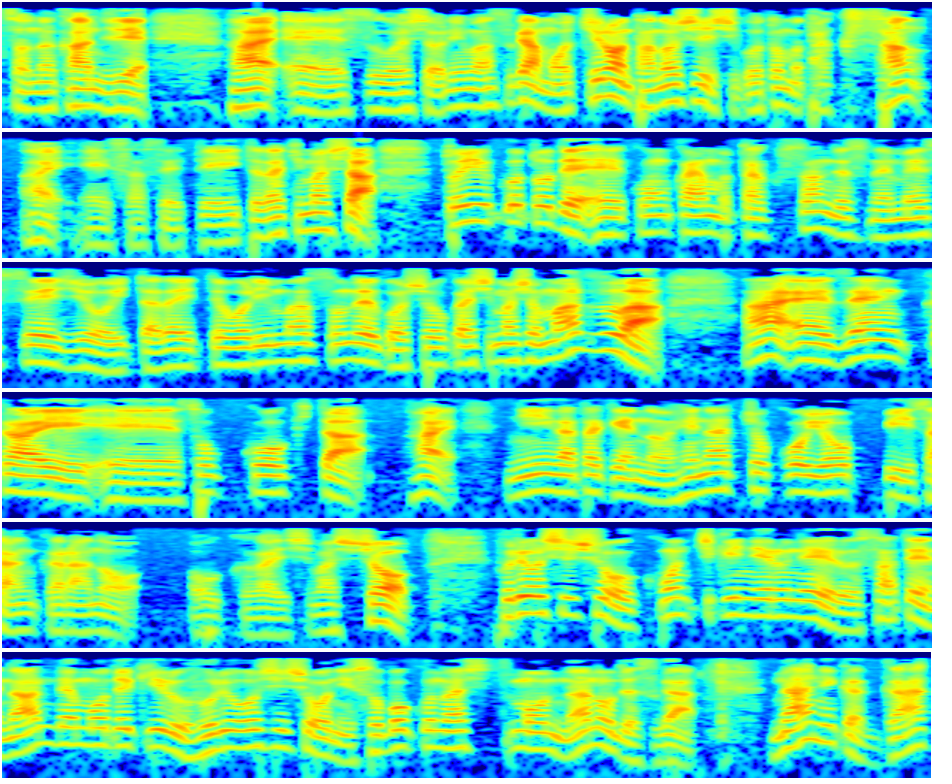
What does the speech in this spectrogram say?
そんな感じで、はい、えー、過ごしておりますが、もちろん楽しい仕事もたくさん、はい、えー、させていただきました。ということで、えー、今回もたくさんですね、メッセージをいただいておりますので、ご紹介しましょう。まずは、はい、えー、前回、えー、速攻来た、はい、新潟県のヘナチョコヨッピーさんからの、お伺いしましょう。不良師匠、コンチキネルネール。さて、何でもできる不良師匠に素朴な質問なのですが、何か楽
